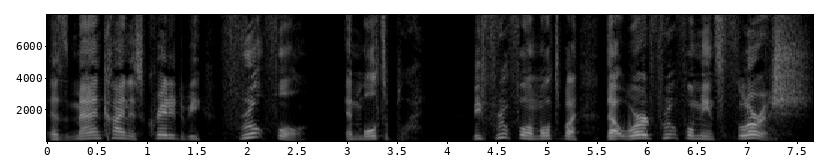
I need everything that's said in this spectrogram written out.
As mankind is created to be fruitful and multiply. Be fruitful and multiply. That word fruitful means flourish.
